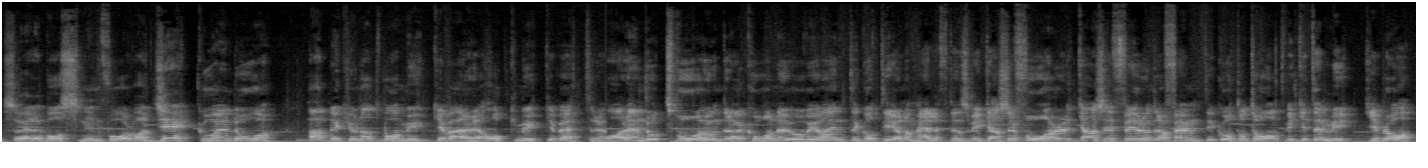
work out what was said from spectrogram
Så är det Bosnien forward. Djecko ändå. Hade kunnat vara mycket värre och mycket bättre. Har ändå 200k nu och vi har inte gått igenom hälften så vi kanske får kanske 450k totalt vilket är mycket bra.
